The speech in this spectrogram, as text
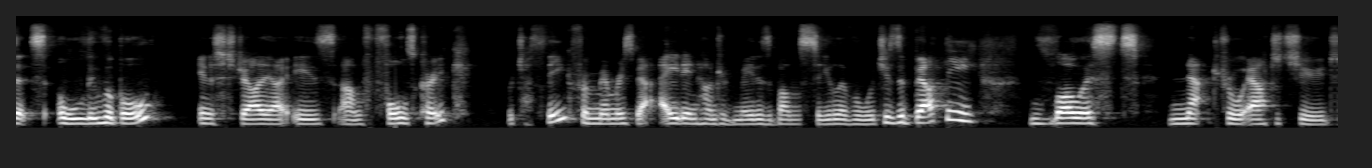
that's livable in Australia is um, Falls Creek, which I think from memory is about 1800 meters above sea level, which is about the lowest natural altitude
